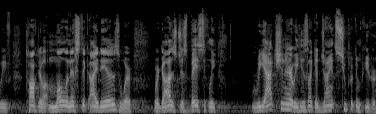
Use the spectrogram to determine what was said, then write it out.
we've talked about Molinistic ideas where, where God's just basically reactionary. He's like a giant supercomputer.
